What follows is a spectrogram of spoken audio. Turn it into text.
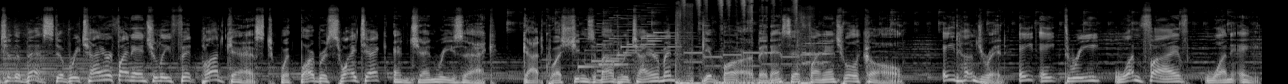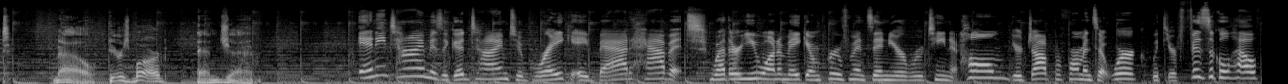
to the best of Retire Financially Fit podcast with Barbara Swiatek and Jen Rizak. Got questions about retirement? Give Barb and SF Financial a call. 800 883 1518. Now, here's Barb and Jen. Anytime is a good time to break a bad habit. Whether you want to make improvements in your routine at home, your job performance at work, with your physical health,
